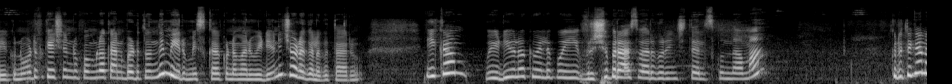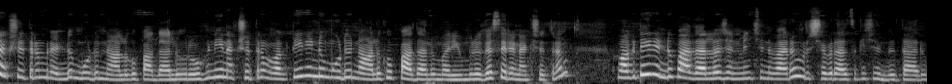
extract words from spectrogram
మీకు నోటిఫికేషన్ రూపంలో కనబడుతుంది. మీరు మిస్ కాకుండా మన వీడియోని చూడగలుగుతారు. ఇక వీడియోలోకి వెళ్ళిపోయి వృషభ రాశి వారి గురించి తెలుసుకుందామా? కృతిక నక్షత్రం రెండు మూడు నాలుగు పాదాలు. రోహిణి నక్షత్రం ఒకటి రెండు మూడు నాలుగు పాదాలు. మరియు మృగశిర నక్షత్రం ఒకటి రెండు పాదాల్లో జన్మించిన వారు వృషభ రాశికి చెందుతారు.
